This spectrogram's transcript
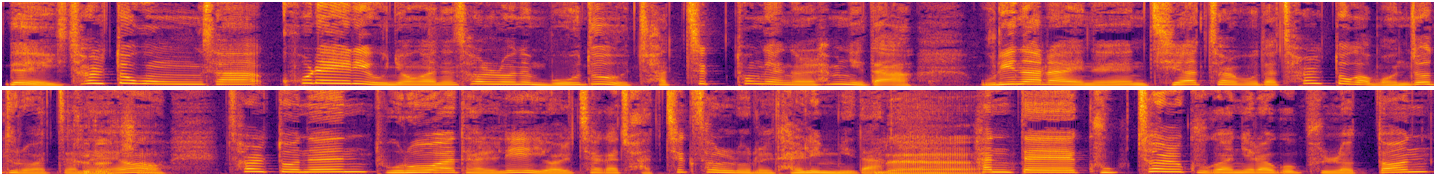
네, 이 철도공사 코레일이 운영하는 선로는 모두 좌측 통행을 합니다. 우리나라에는 지하철보다 철도가 먼저 들어왔잖아요. 그렇죠. 철도는 도로와 달리 열차가 좌측 선로를 달립니다. 네. 한때 국철 구간이라고 불렀던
